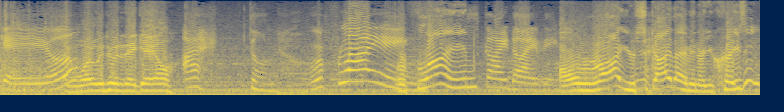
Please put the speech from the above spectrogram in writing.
What are we doing today, Gael? I don't know. We're flying. We're flying. Skydiving. All right, you're skydiving. Are you crazy?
